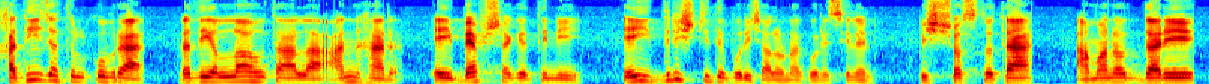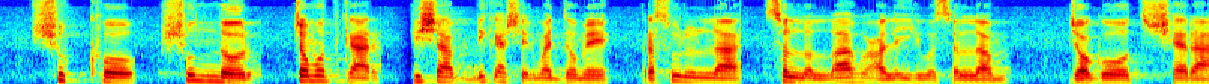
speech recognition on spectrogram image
খাদিজাতুল কুবরা রাদি আল্লাহ তালা আনহার এই ব্যবসাকে তিনি এই দৃষ্টিতে পরিচালনা করেছিলেন। বিশ্বস্ততা, আমানতদারি, সূক্ষ্ম, সুন্দর, চমৎকার হিসাব নিকাশের মাধ্যমে রাসুল্লাহ সাল্লাহ আলহি ওয়াসাল্লাম জগৎ সেরা,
